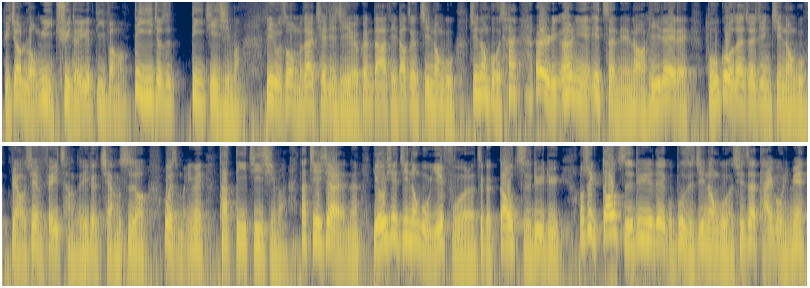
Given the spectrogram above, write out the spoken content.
比较容易去的一个地方哦。第一就是。低基期嘛，例如说我们在前几集有跟大家提到这个金融股，金融股在二零二零年一整年哦，一类嘞。不过在最近金融股表现非常的一个强势哦。为什么？因为它低基期嘛。那接下来呢，有一些金融股也符合了这个高值利率哦。所以高值利率类股不止金融股，其实在在台股里面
